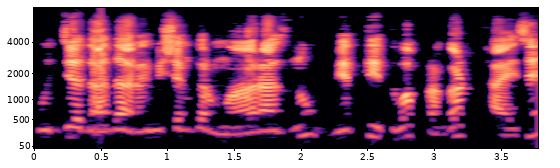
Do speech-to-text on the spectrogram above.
પૂજ્ય દાદા રવિશંકર મહારાજનું વ્યક્તિત્વ પ્રગટ થાય છે?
